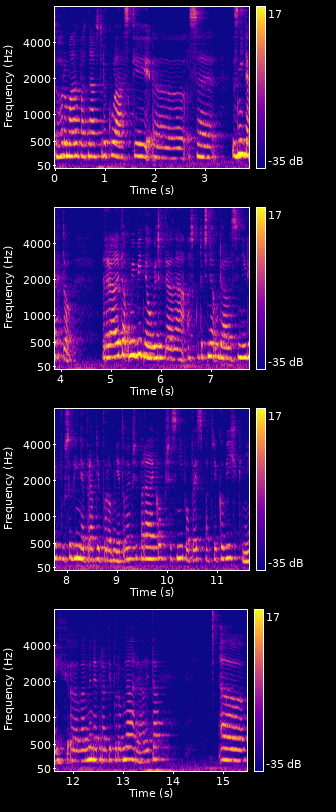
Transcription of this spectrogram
toho románu 15 roku lásky se zní takto. Realita umí být neuvěřitelná a skutečné události někdy působí nepravděpodobně. To mi připadá jako přesný popis Patrikových knih, eh, velmi nepravděpodobná realita. Eh,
